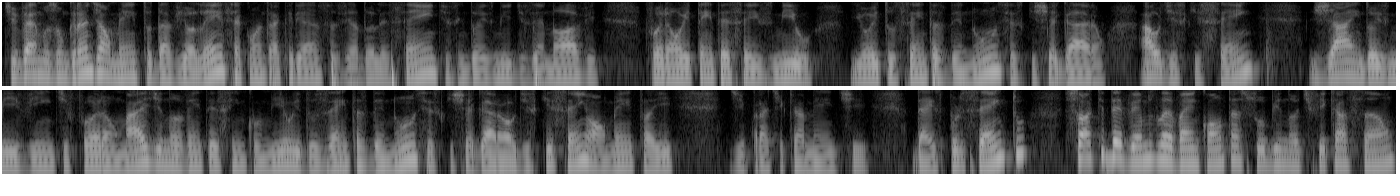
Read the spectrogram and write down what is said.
Tivemos um grande aumento da violência contra crianças e adolescentes. Em 2019, foram 86.800 denúncias que chegaram ao Disque 100 já em 2020 foram mais de 95.200 denúncias que chegaram ao Disque 100, um aumento aí de praticamente 10%, só que devemos levar em conta a subnotificação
